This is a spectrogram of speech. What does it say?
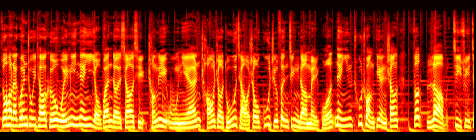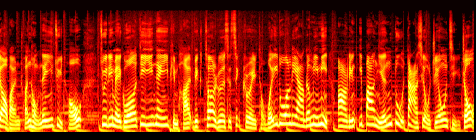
最后来关注一条和维密内衣有关的消息：成立五年、朝着独角兽估值奋进的美国内衣初创电商 Third Love 继续叫板传统内衣巨头。距离美国第一内衣品牌 Victoria's Secret 维多利亚的秘密二零一八年度大秀只有几周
